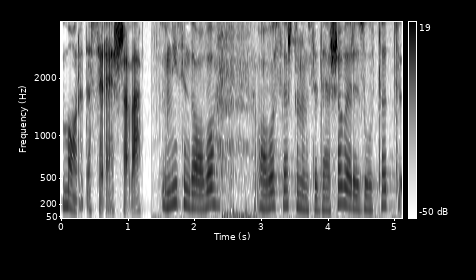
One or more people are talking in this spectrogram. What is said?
mora da se rešava. Mislim da ovo ovo sve što nam se dešava je rezultat e,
